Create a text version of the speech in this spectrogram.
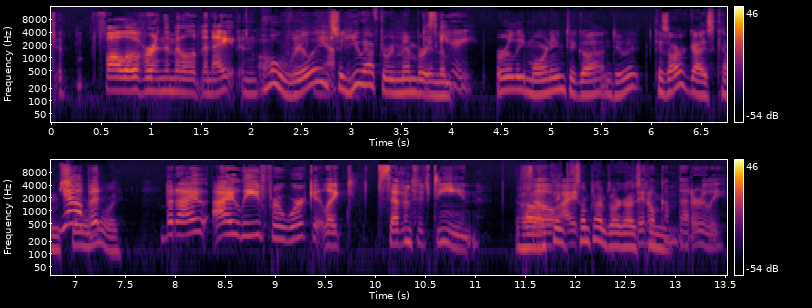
to fall over in the middle of the night. And Oh, really? So you have to remember in the early morning to go out and do it because our guys come yeah, so but early. but I I leave for work at like seven fifteen. Uh, so I think sometimes our guys they come, don't come that early.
